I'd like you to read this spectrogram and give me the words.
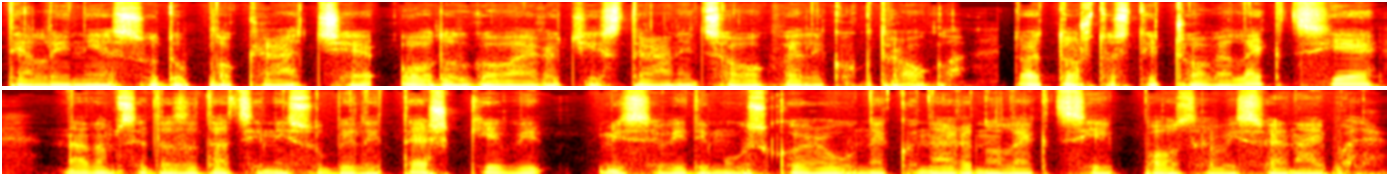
te linije su duplo kraće od odgovarajućih stranica ovog velikog trougla. To je to što se tiče ove lekcije, nadam se da zadaci nisu bili teški, mi se vidimo uskoro u nekoj narednoj lekciji, pozdrav i sve najbolje.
